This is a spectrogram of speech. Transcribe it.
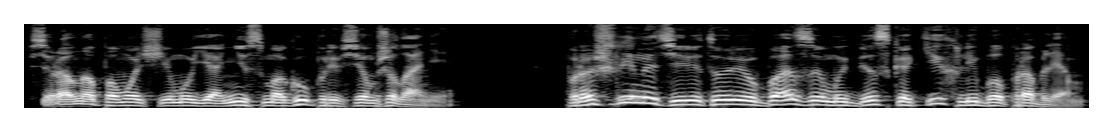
Все равно помочь ему я не смогу при всем желании. Прошли на территорию базы мы без каких-либо проблем.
